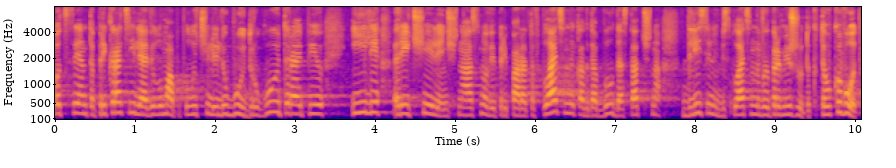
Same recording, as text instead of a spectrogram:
пациента, прекратили авилумаб и получили любую другую терапию, или речеллендж на основе препаратов платины, когда был достаточно длительный бесплатиновый промежуток. Только вот,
